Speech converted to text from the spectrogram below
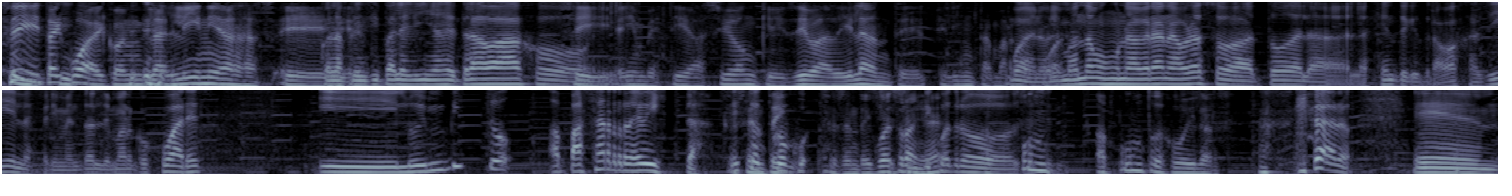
Sí, tal cual, con las líneas... Eh, con las principales líneas de trabajo. Sí, la investigación que lleva adelante el INTA Marco Juárez. Bueno, le mandamos un gran abrazo a toda la, la gente que trabaja allí en la experimental de Marco Juárez. Y lo invito a pasar revista. 64 años. ¿eh? A, punto, de jubilarse. claro. Eh,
